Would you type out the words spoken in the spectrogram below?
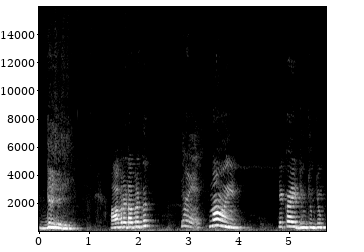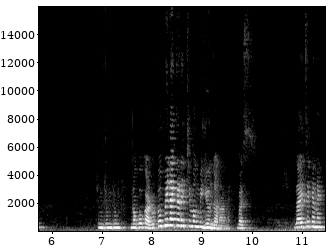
आबरा डाबरा कर. नाही. हे काय झुम झुम झुम झुम झुम झुम नको काढू. टोपी नाही काढायची मग मी घेऊन जाणार नाही. बस. जायचं का नाही?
